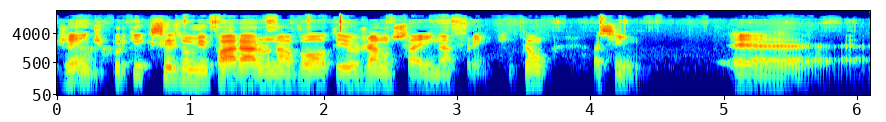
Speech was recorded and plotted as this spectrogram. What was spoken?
Gente, ah. por que, que vocês não me pararam na volta e eu já não saí na frente? Então, assim, é,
